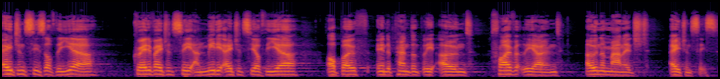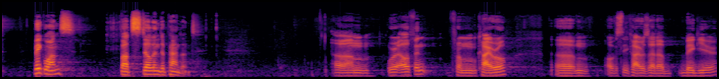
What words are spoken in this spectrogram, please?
agencies of the year, Creative Agency and Media Agency of the Year, are both independently owned, privately owned, owner managed agencies. Big ones, but still independent. Um, we're Elephant from Cairo. Um, obviously, Cairo's had a big year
